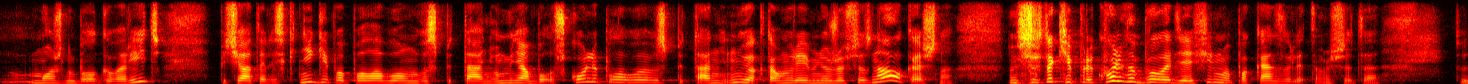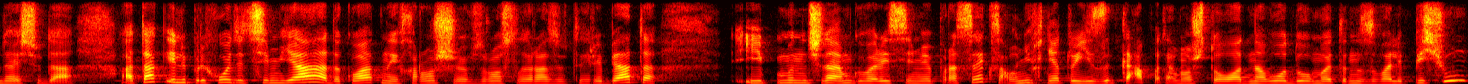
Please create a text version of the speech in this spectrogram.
можно было говорить. Печатались книги по половому воспитанию. У меня было в школе половое воспитание. Ну, я к тому времени уже все знала, конечно. Но все-таки прикольно было, диафильмы показывали там что-то туда-сюда. А так или приходит семья, адекватные, хорошие, взрослые, развитые ребята, и мы начинаем говорить с ними про секс, а у них нет языка, потому что у одного дома это называли писюн,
